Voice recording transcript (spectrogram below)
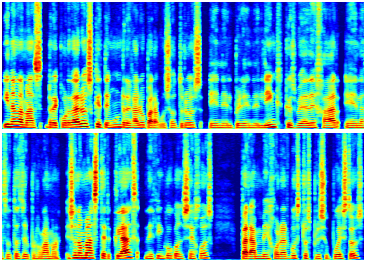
Y nada más, recordaros que tengo un regalo para vosotros en el, en el link que os voy a dejar en las notas del programa. Es una masterclass de 5 consejos para mejorar vuestros presupuestos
